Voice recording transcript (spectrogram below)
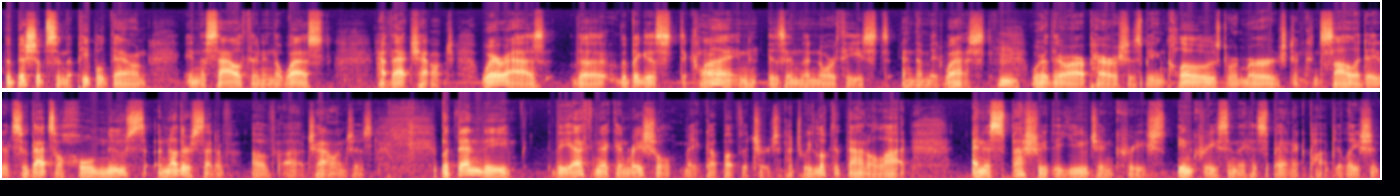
the bishops and the people down in the South and in the West have that challenge. Whereas the the biggest decline is in the Northeast and the Midwest, hmm. where there are parishes being closed or merged and consolidated. So that's a whole new another set of of uh, challenges. But then the the ethnic and racial makeup of the church and country, we looked at that a lot, and especially the huge increase increase in the Hispanic population,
